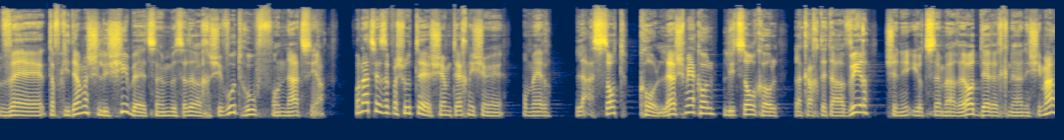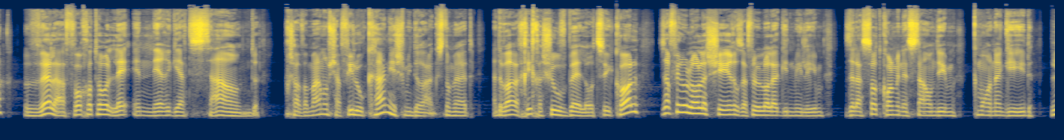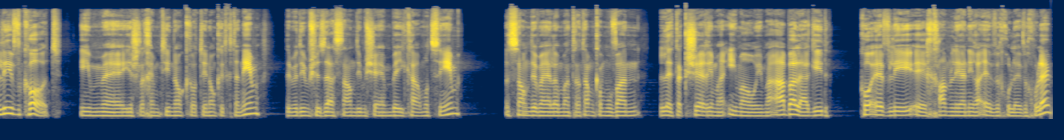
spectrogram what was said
ותפקידם השלישי בעצם בסדר החשיבות הוא פונציה. פונציה זה פשוט אה, שם טכני שאומר לעשות קול, להשמיע קול, ליצור קול, לקחת את האוויר שיוצא מהריאות דרך קנה הנשימה ולהפוך אותו לאנרגיית סאונד. עכשיו אמרנו שאפילו כאן יש מדרג, זאת אומרת, הדבר הכי חשוב בלהוציא קול זה אפילו לא לשיר, זה אפילו לא להגיד מילים, זה לעשות כל מיני סאונדים, כמו נגיד לבכות, אם uh, יש לכם תינוק או תינוקת קטנים, אתם יודעים שזה הסאונדים שהם בעיקר מוציאים. הסאונדים האלה מטרתם כמובן לתקשר עם האימא או עם האבא, להגיד, כואב לי, uh, חם לי, אני רעב וכולי וכולי.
